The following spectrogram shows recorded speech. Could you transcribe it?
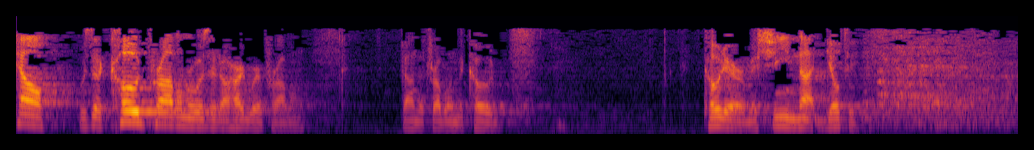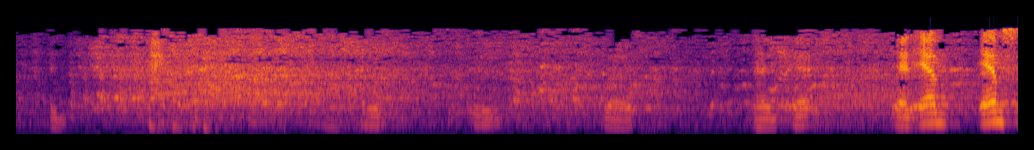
tell, was it a code problem or was it a hardware problem? Found the trouble in the code. Code error, machine not guilty. and, and, and M, MC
